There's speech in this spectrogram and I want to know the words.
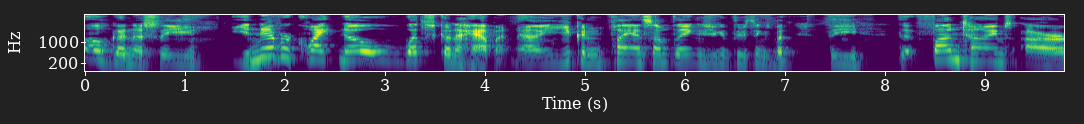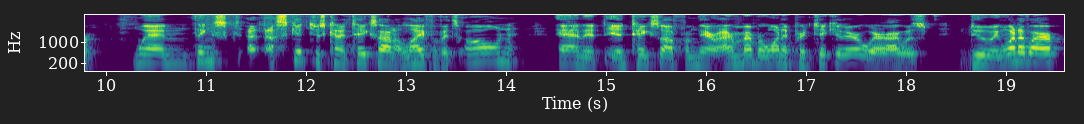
Oh, goodness. The, you never quite know what's going to happen. Uh, you can plan some things, you can do things, but the, the fun times are when things, a, a skit just kind of takes on a life of its own and it, it takes off from there. I remember one in particular where I was – doing. One of our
